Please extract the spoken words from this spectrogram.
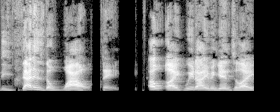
the that is the wild thing oh like we're not even getting to like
